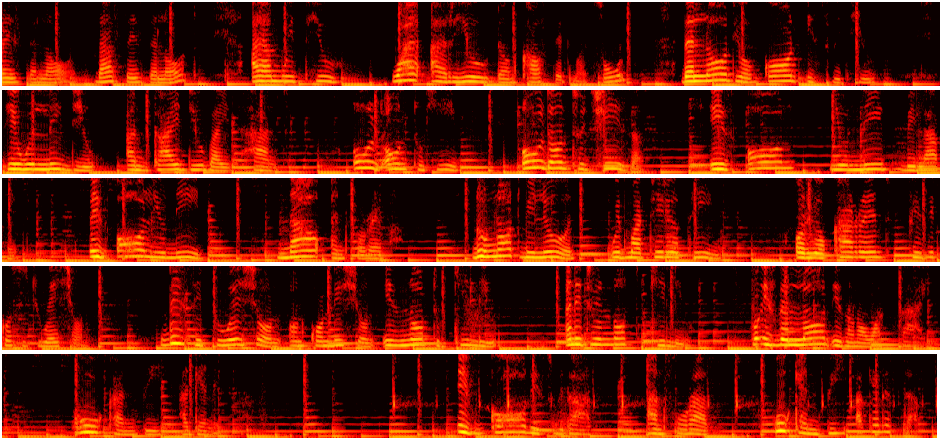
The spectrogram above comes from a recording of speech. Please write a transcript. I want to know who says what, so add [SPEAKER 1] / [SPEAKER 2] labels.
[SPEAKER 1] Praise the Lord. Thus says the Lord, I am with you. Why are you downcasted, my soul? The Lord your God is with you. He will lead you and guide you by his hand. Hold on to him. Hold on to Jesus. Is all you need, beloved. Is all you need now and forever. Do not be lured with material things or your current physical situation. This situation on condition is not to kill you, and it will not kill you. For if the Lord is on our side, who can be against us? If God is with us and for us, who can be against us?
